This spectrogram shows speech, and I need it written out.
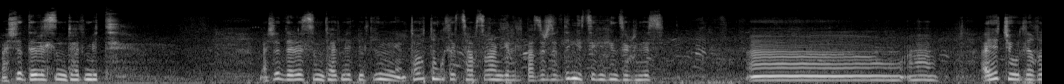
Машид дэрэлсэн толмит. Машид дэрэлсэн толмит бэлгийн тов тонголыг цавцгаан гэрэл базар садын эцэгийнхэн зүрхнээс аа Аяч өвлөг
